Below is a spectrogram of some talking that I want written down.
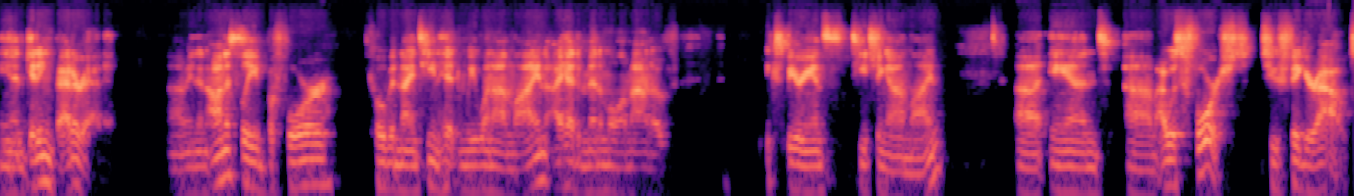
and getting better at it. I mean, and honestly, before COVID 19 hit and we went online, I had a minimal amount of experience teaching online. Uh, and um, I was forced to figure out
